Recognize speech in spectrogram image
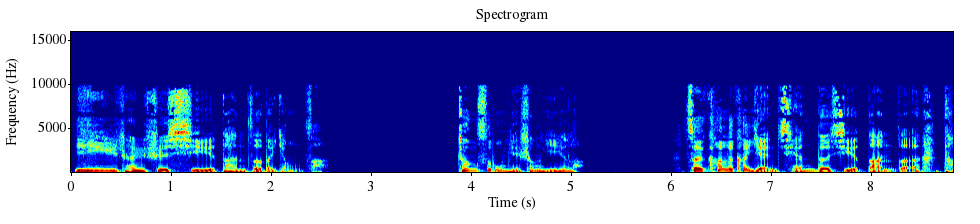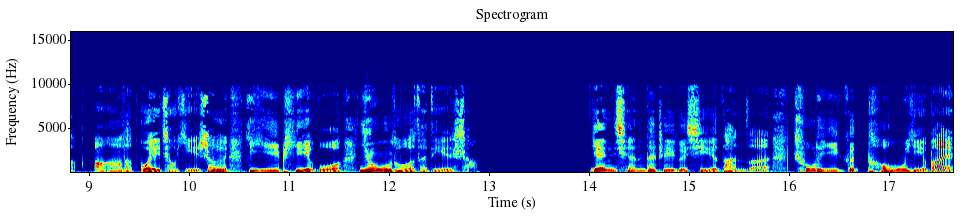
依然是喜蛋子的影子。张四不免生疑了，再看了看眼前的血蛋子，他啊了怪叫一声，一屁股又坐在地上。眼前的这个血蛋子，除了一个头以外，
